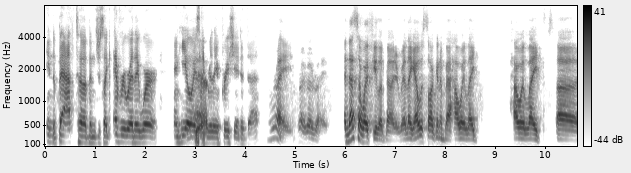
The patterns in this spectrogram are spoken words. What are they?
in the bathtub and just like everywhere they were and he always Yeah. like really appreciated that Right, right, right, right. And that's how I feel about it, right? Like I was talking about how I like how I like uh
